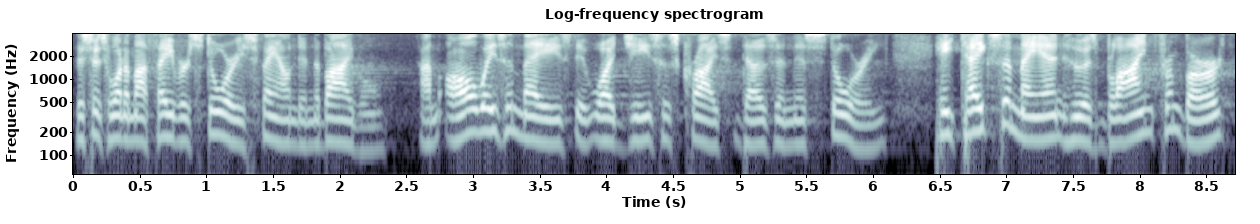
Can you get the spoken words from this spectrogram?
This is one of my favorite stories found in the Bible. I'm always amazed at what Jesus Christ does in this story. He takes a man who is blind from birth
